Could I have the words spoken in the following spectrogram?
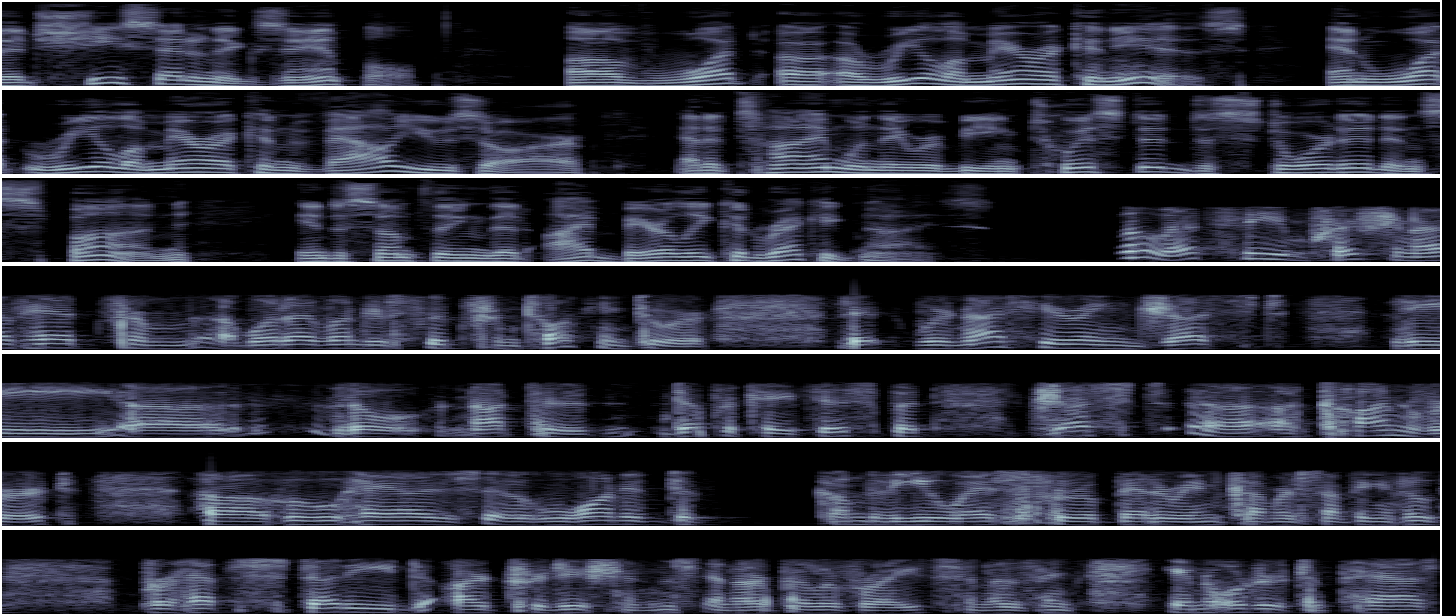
that she set an example of what a, a real American is and what real American values are at a time when they were being twisted, distorted, and spun into something that I barely could recognize. Well, that's the impression I've had from uh, what I've understood from talking to her. That we're not hearing just the, uh, though not to deprecate this, but just uh, a convert uh, who has uh, wanted to come to the U.S. for a better income or something, and who perhaps studied our traditions and our Bill of Rights and other things in order to pass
